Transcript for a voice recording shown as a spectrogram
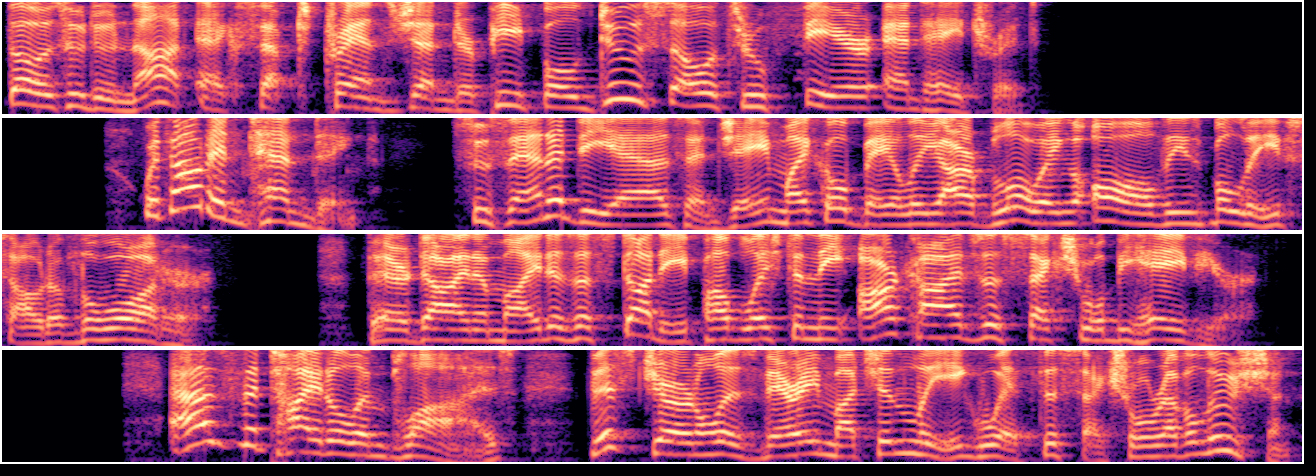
Those who do not accept transgender people do so through fear and hatred. Without intending, Suzanna Diaz and J. Michael Bailey are blowing all these beliefs out of the water. Their dynamite is a study published in the Archives of Sexual Behavior. As the title implies, this journal is very much in league with the sexual revolution.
